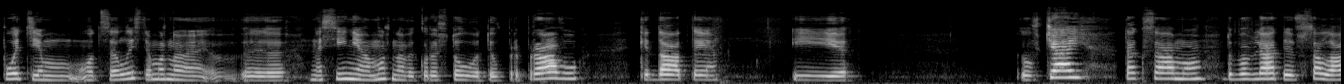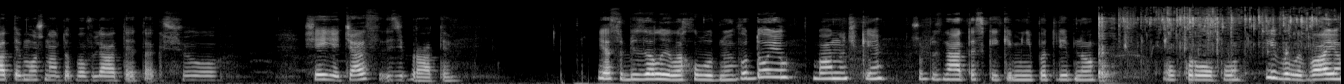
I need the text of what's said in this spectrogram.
потім оце листя можна, е, насіння можна використовувати в приправу, кидати і в чай так само додати, в салати можна додати, так що ще є час зібрати. Я собі залила холодною водою баночки, щоб знати, скільки мені потрібно окропу. І виливаю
